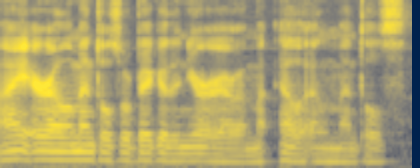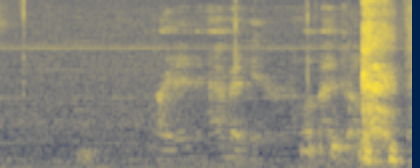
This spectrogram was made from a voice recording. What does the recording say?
My air elementals were bigger than your air ele- elementals. I didn't have. Elemental. Air Judge.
